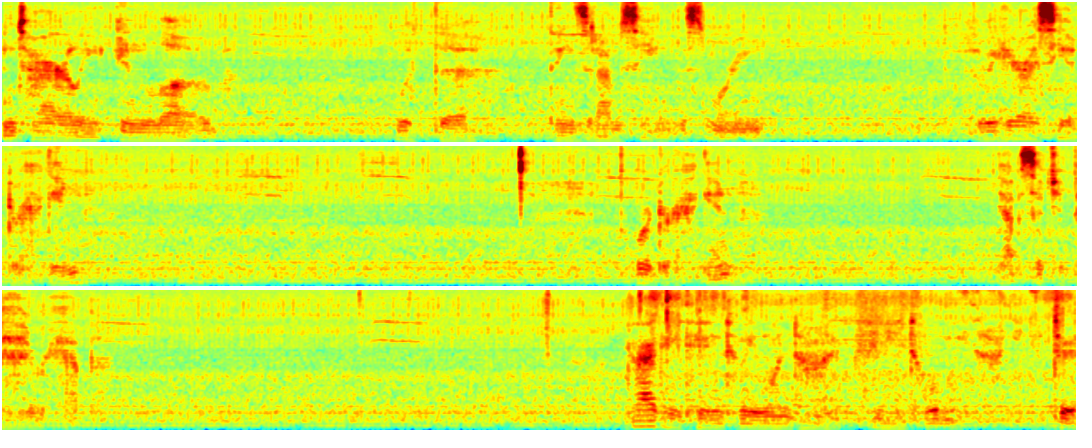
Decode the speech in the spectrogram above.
entirely in love with the things that I'm seeing this morning. Over here I see a dragon. Poor dragon. Got such a bad rap. Dragon came to me one time and he told me that I needed to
